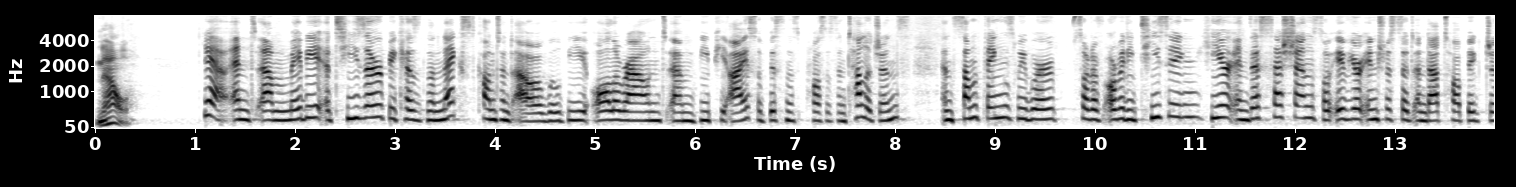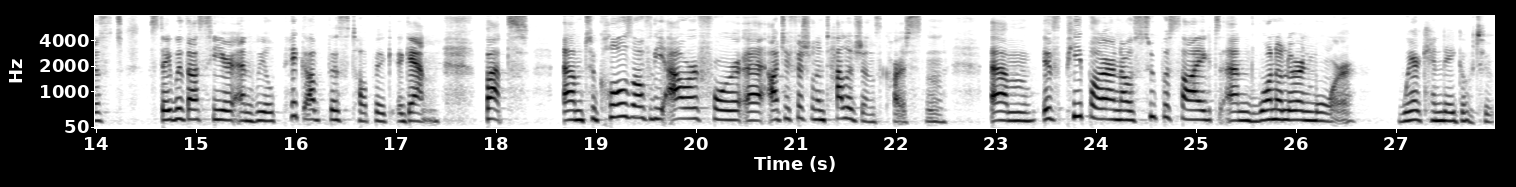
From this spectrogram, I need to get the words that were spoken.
Now, yeah, and um, maybe a teaser because the next content hour will be all around um, BPI, so business process intelligence, and some things we were sort of already teasing here in this session. So if you're interested in that topic, just stay with us here and we'll pick up this topic again. But um, to close off the hour for uh, artificial intelligence, Karsten, um, if people are now super psyched and want to learn more, where can they go to?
